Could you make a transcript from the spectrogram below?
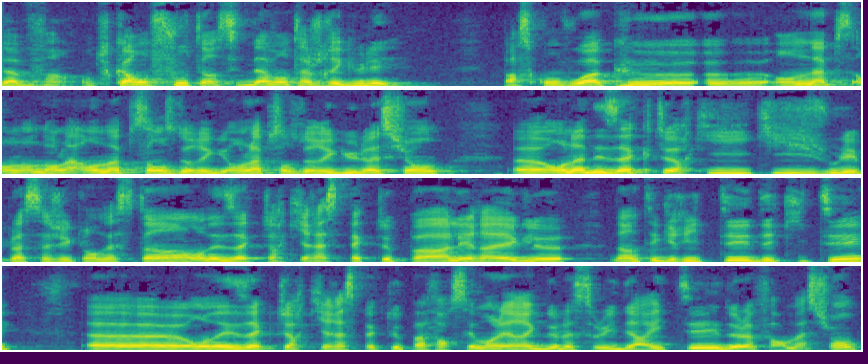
en tout cas en foot, hein, c'est davantage régulé, parce qu'on voit que mmh. euh, en, en, absence de, en l'absence de régulation, euh, on a des acteurs qui, qui, jouent les passagers clandestins, on a des acteurs qui respectent pas les règles d'intégrité, d'équité, euh, on a des acteurs qui respectent pas forcément les règles de la solidarité, de la formation.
